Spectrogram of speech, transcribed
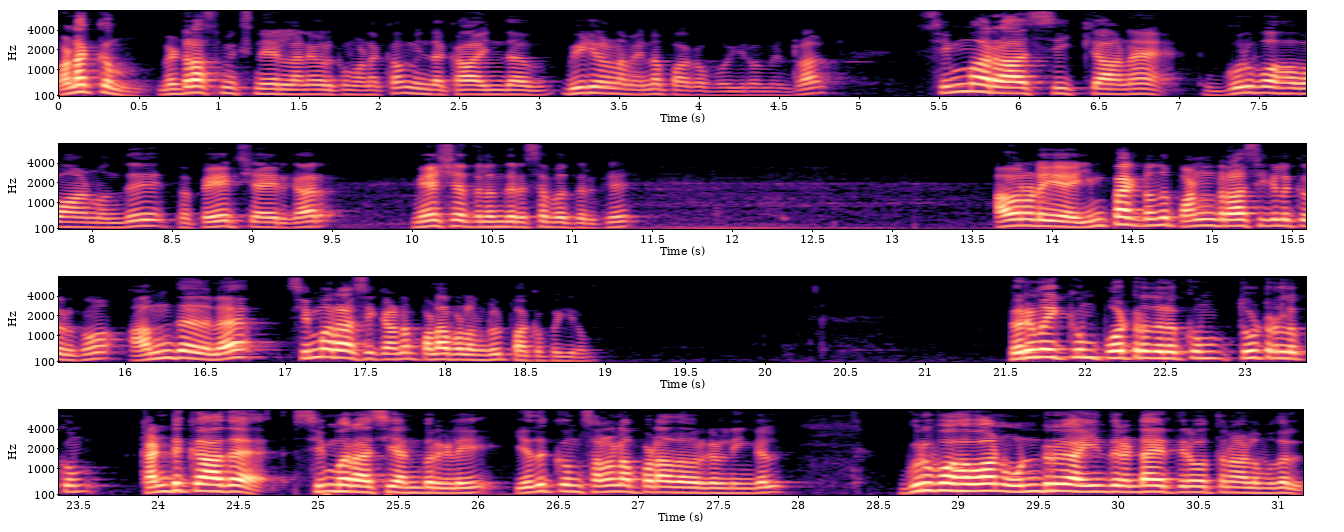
வணக்கம். மெட்ராஸ் மிக்ஸ் நேரில் அனைவருக்கும் வணக்கம். இந்த கா இந்த வீடியோவில் நம்ம என்ன பார்க்க போகிறோம் என்றால் சிம்ம ராசிக்கான குரு பகவான் வந்து இப்போ பயிற்சி ஆயிருக்கார். மேஷத்துலேருந்து ரிஷபத்திற்கு. அதனுடைய இம்பேக்ட் வந்து பன்னெண்டு ராசிகளுக்கு இருக்கும். அந்த இதில் சிம்ம ராசிக்கான பலாபலன்கள் பார்க்க போகிறோம். பெருமைக்கும் போற்றுதலுக்கும் தூற்றலுக்கும் கண்டுக்காத சிம்ம ராசி அன்பர்களே எதுக்கும் சலனப்படாதவர்கள் நீங்கள் குரு பகவான் ஒன்று ஐந்து ரெண்டாயிரத்தி இருபத்தி நாலு முதல்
